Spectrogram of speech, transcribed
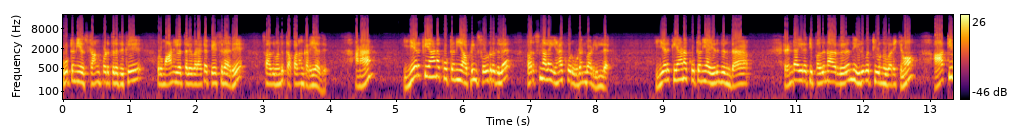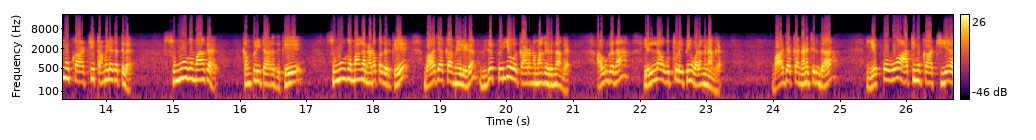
கூட்டணியை ஸ்ட்ராங் படுத்துறதுக்கு ஒரு மாநில தலைவராக பேசுறாரு. ஸோ அது வந்து தப்பெல்லாம் கிடையாது. ஆனால் இயற்கையான கூட்டணி அப்படின்னு சொல்றதுல பர்சனலாக எனக்கு ஒரு உடன்பாடு இல்லை. இயற்கையான கூட்டணியாக இருந்திருந்தா ரெண்டாயிரத்தி பதினாறுலேருந்து இருபத்தி ஒன்று வரைக்கும் அதிமுக ஆட்சி தமிழகத்தில் சுமூகமாக கம்ப்ளீட் ஆகிறதுக்கு சுமூகமாக நடப்பதற்கு பாஜக மேலிடம் மிகப்பெரிய ஒரு காரணமாக இருந்தாங்க. அவங்க தான் எல்லா ஒத்துழைப்பையும் வழங்கினாங்க. பாஜக நினைச்சிருந்தா எப்போவோ அதிமுக ஆட்சியை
